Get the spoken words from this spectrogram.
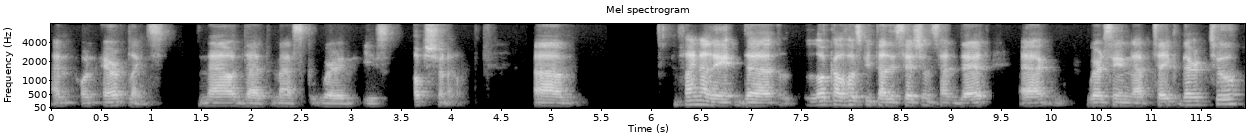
and on airplanes, now that mask wearing is optional. Um, finally, the local hospitalizations and death, uh, we're seeing an uptake there too.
